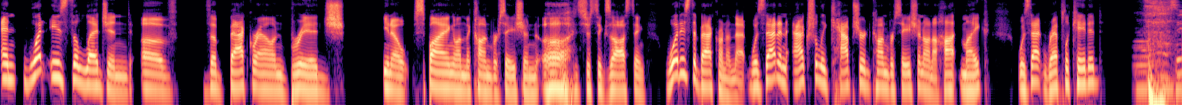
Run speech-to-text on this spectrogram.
And what is the legend of the background bridge, you know, spying on the conversation. Ugh, it's just exhausting. What is the background on that? Was that an actually captured conversation on a hot mic? Was that replicated? So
